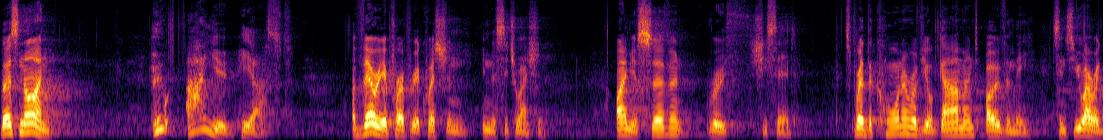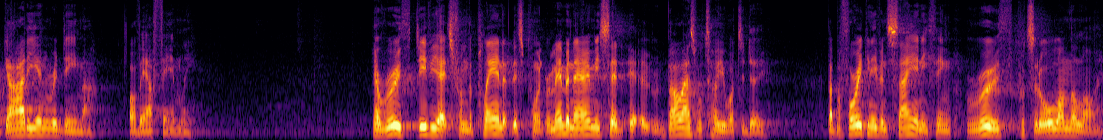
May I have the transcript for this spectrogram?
Verse 9 Who are you? He asked. A very appropriate question in this situation. I am your servant, Ruth, she said. Spread the corner of your garment over me, since you are a guardian redeemer of our family. Now, Ruth deviates from the plan at this point. Remember, Naomi said, uh, uh, Boaz will tell you what to do. But before he can even say anything, Ruth puts it all on the line.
